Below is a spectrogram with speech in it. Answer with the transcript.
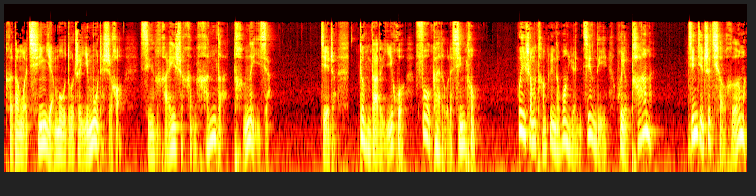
可当我亲眼目睹这一幕的时候，心还是狠狠的疼了一下，接着，更大的疑惑覆盖了我的心痛：为什么唐韵的望远镜里会有他们？仅仅是巧合吗？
